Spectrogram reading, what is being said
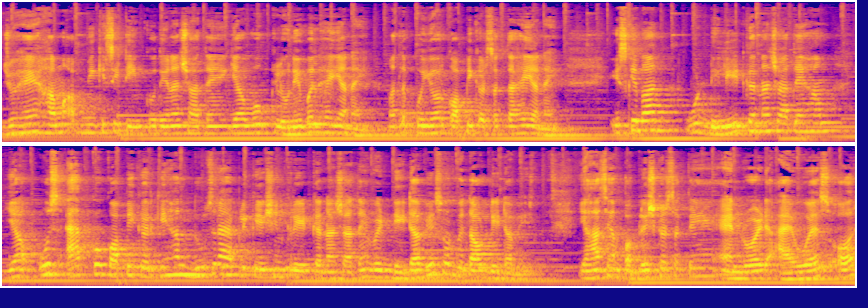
जो है, हम अपनी किसी टीम को देना चाहते हैं, या वो क्लोनेबल है या नहीं? मतलब कोई और कॉपी कर सकता है या नहीं? इसके बाद वो डिलीट करना चाहते हैं हम, या उस ऐप को कॉपी करके हम दूसरा एप्लीकेशन क्रिएट करना चाहते हैं विद डेटाबेस और विदाउट डेटाबेस यहाँ से हम पब्लिश कर सकते हैं एंड्रॉयड आईओएस और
